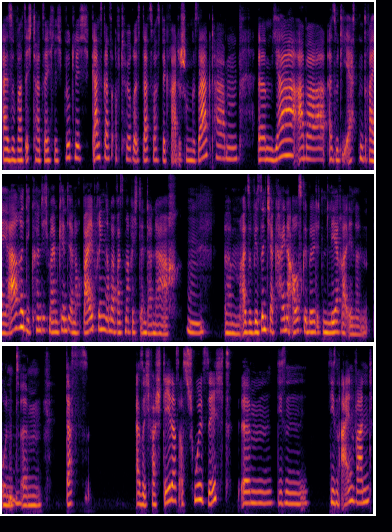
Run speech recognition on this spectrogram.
Also was ich tatsächlich wirklich ganz, ganz oft höre, ist das, was wir gerade schon gesagt haben. Ähm, ja, aber also die ersten drei Jahre, die könnte ich meinem Kind ja noch beibringen, aber was mache ich denn danach? Mhm. Ähm, also wir sind ja keine ausgebildeten LehrerInnen und mhm. ähm, das, also ich verstehe das aus Schulsicht, ähm, diesen diesen Einwand,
